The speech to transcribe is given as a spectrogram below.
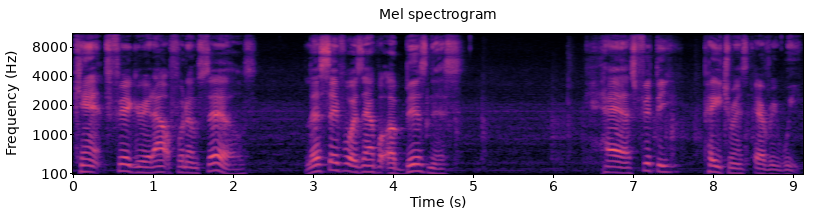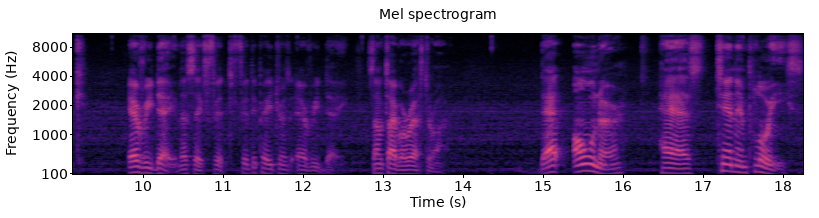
can't figure it out for themselves. Let's say, for example, a business has 50 patrons every week, every day. Let's say 50, 50 patrons every day, some type of restaurant. That owner has 10 employees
